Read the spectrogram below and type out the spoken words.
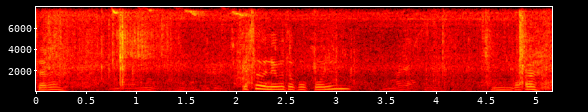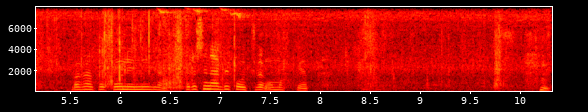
Tara. Ito, hindi mo ito kukunin. Hmm, baka, baka kukunin nila. Pero sinabi ko, huwag silang umakyat.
